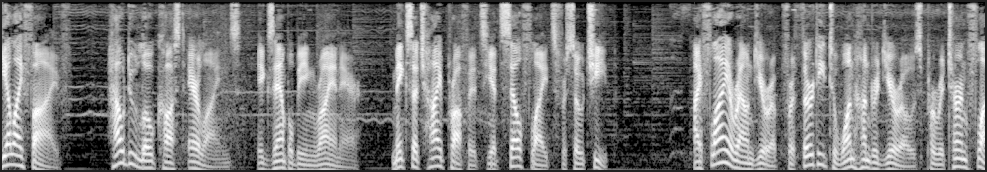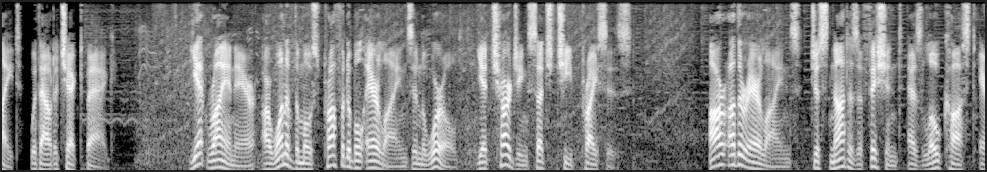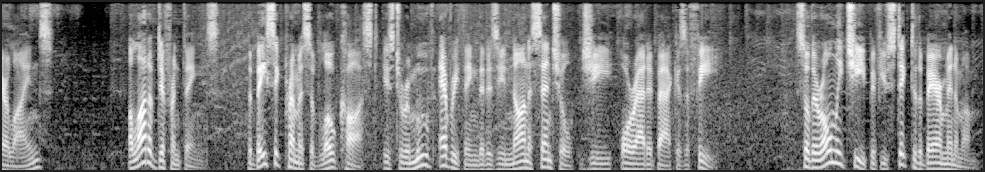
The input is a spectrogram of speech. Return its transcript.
ELI 5. How do low-cost airlines, example being Ryanair, make such high profits yet sell flights for so cheap? I fly around Europe for 30 to 100 euros per return flight without a checked bag. Yet Ryanair are one of the most profitable airlines in the world, yet charging such cheap prices. Are other airlines just not as efficient as low-cost airlines? A lot of different things. The basic premise of low cost is to remove everything that is a non-essential G or add it back as a fee. So they're only cheap if you stick to the bare minimum.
